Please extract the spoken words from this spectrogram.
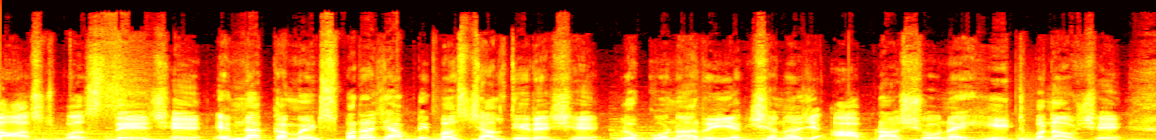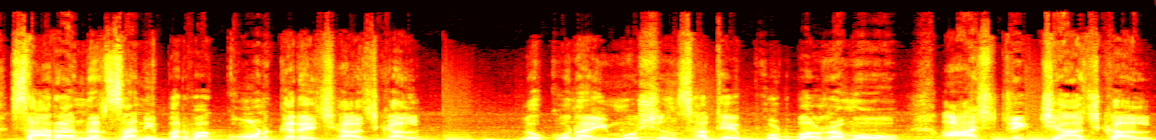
લાસ્ટ બસ તે છે. એમના કમેન્ટ્સ પર જ આપણી બસ ચાલતી રહેશે. લોકોના રિએક્શન જ આપણા શોને હિટ બનાવશે. સારા નરસાની પરવા કોણ કરે છે આજકાલ? લોકોના ઇમોશન સાથે ફૂટબોલ રમો. આ સ્ટ્રીક છે આજકાલ.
